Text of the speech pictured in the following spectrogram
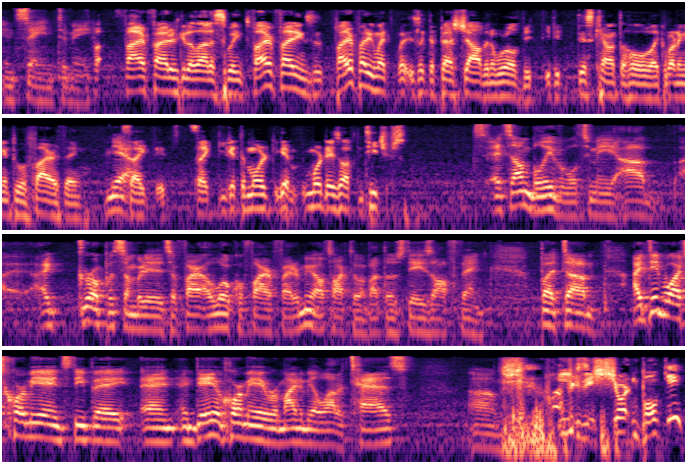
insane to me. Firefighters get a lot of swings. Firefighting firefighting is like the best job in the world if you, if you, discount the whole like running into a fire thing. Yeah, it's like it's, it's like you get the more you get more days off than teachers. It's, it's unbelievable to me. Uh, I, I grew up with somebody that's a fire a local firefighter. Maybe I'll talk to him about those days off thing. But um, I did watch Cormier and Stipe, and, and Daniel Cormier reminded me a lot of Taz. Um, because he's short and bulky.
